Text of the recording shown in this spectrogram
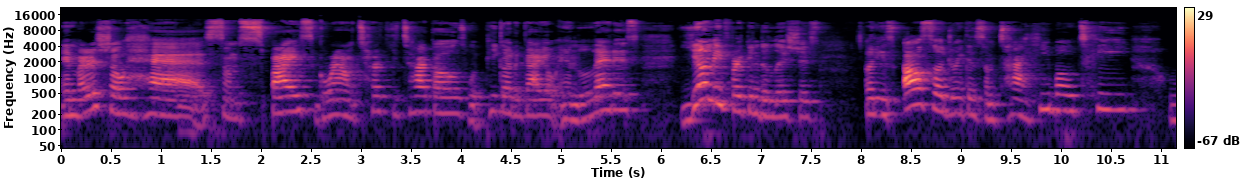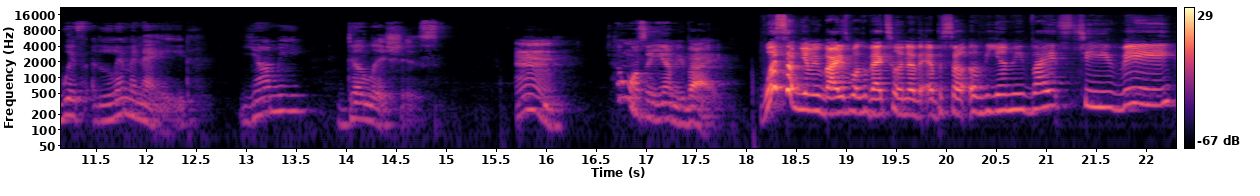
And Murder has some spice ground turkey tacos with pico de gallo and lettuce. Yummy freaking delicious. And he's also drinking some Taheebo tea with lemonade. Yummy delicious. Mmm. Who wants a yummy bite? What's up, Yummy Bites? Welcome back to another episode of Yummy Bites TV.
